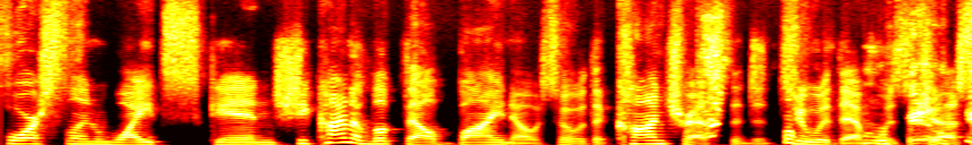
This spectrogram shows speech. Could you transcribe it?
porcelain white skin. She kind of looked albino. So the contrast of the two of them was just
